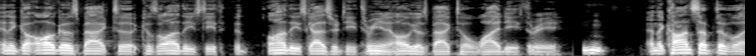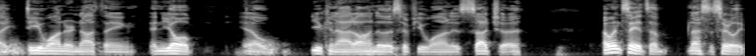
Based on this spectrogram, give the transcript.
And it all goes back to because a lot of these D, a lot of these guys are D three, and it all goes back to why D 3 mm-hmm. And the concept of like D1 or nothing, and you'll, you know, you can add on to this if you want, is such a I wouldn't say it's a necessarily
